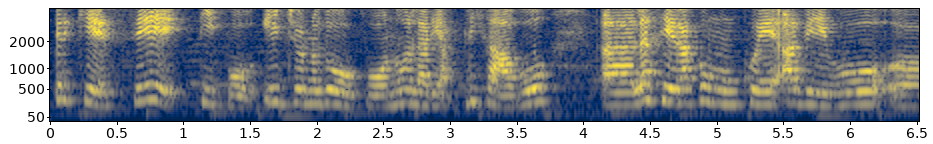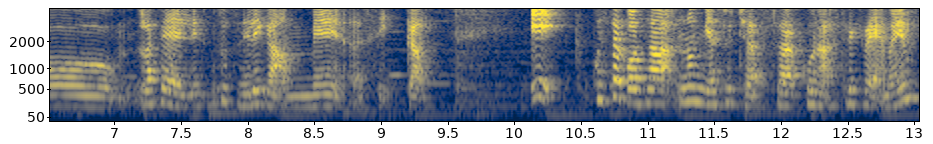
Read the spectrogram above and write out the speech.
perché se tipo il giorno dopo non la riapplicavo uh, la sera comunque avevo uh, la pelle, soprattutto delle gambe, secca e questa cosa non mi è successa con altre creme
